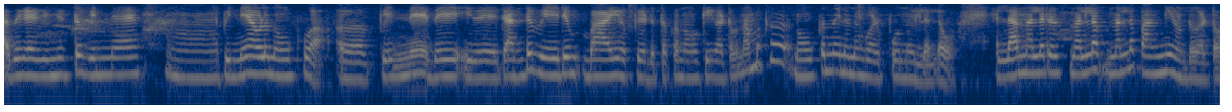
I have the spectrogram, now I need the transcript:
അത് കഴിഞ്ഞിട്ട് പിന്നെ പിന്നെ അവൾ നോക്കുക പിന്നെ ഇതേ ഇത് രണ്ടുപേരും ബാഗൊക്കെ എടുത്തൊക്കെ നോക്കി കേട്ടോ. നമുക്ക് നോക്കുന്നതിനൊന്നും കുഴപ്പമൊന്നുമില്ലല്ലോ. എല്ലാം നല്ല രസം നല്ല നല്ല ഭംഗിയുണ്ട് കേട്ടോ.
